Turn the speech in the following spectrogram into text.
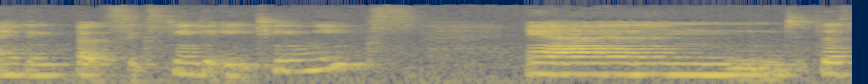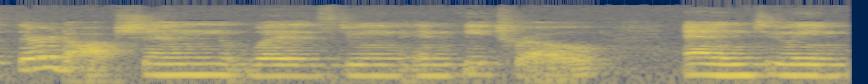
I think about 16 to 18 weeks. And the third option was doing in vitro and doing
